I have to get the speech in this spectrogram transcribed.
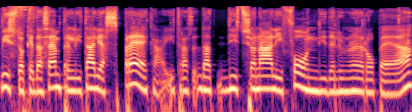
visto che da sempre l'Italia spreca i tradizionali fondi dell'Unione Europea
